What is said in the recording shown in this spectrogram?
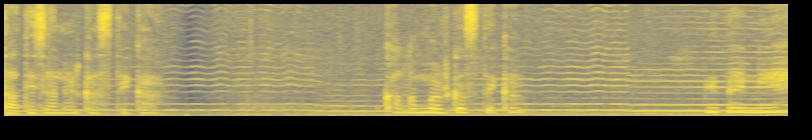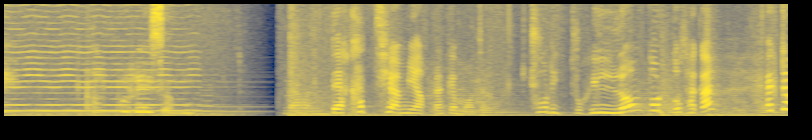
দাদি জানের কাছ থেকে কালাম্মার কাছ থেকে বিদায় নিয়ে তারপরেই যাব। দেখাচ্ছি আমি আপনাকে মজা। চরিত্রহীন লম্পট কোথাকার? একটা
